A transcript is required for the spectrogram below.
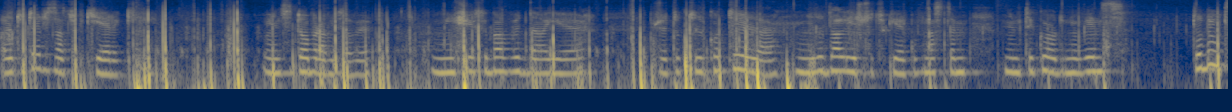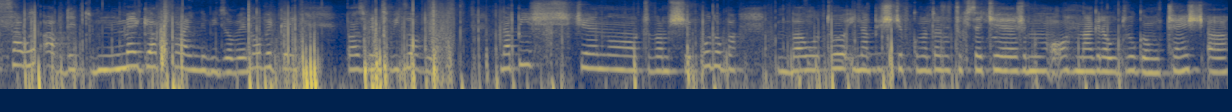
ale to też za cukierki. Więc dobra, widzowie. Mi się chyba wydaje, że to tylko tyle. Nie dodali jeszcze cukierków w następnym tygodniu, więc to był cały update. Mega fajny, widzowie. Nowy Game Pass, więc widzowie. Napiszcie, no, czy wam się podobało to i napiszcie w komentarzu, czy chcecie, żebym nagrał drugą część, a,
